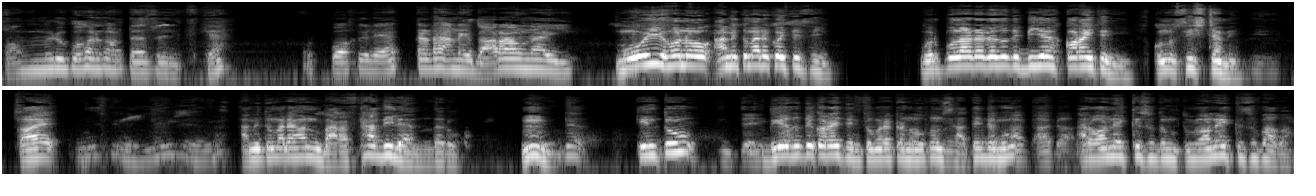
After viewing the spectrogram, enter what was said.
সম্মের উপকার করতে আছে। পকেটে একটা টাকা নেই বাড়াও নাই। মই হনো আমি তোমারে কইতেছি মোর পোলাটারে যদি বিয়ে করাইতে কোন সিস্টেমে তাই আমি তোমার এখন বারাঠা দিলাম ধরো। হুম? কিন্তু বিয়ে যদি করাইতে তোমার একটা নতুন সাথী দেবো আর অনেক কিছু তুমি অনেক কিছু পাবা।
